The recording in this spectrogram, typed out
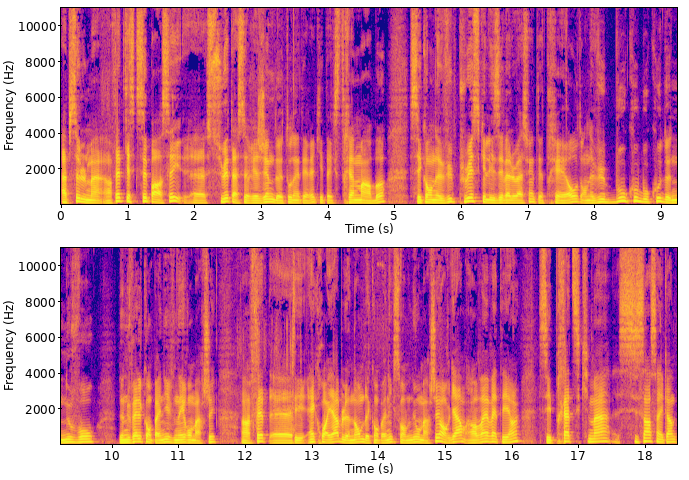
Absolument. En fait, qu'est-ce qui s'est passé euh, suite à ce régime de taux d'intérêt qui est extrêmement bas, c'est qu'on a vu, puisque les évaluations étaient très hautes, on a vu beaucoup, beaucoup de nouveaux, de nouvelles compagnies venir au marché. En fait, euh, c'est incroyable le nombre de compagnies qui sont venues au marché. On regarde en 2021, c'est pratiquement 650,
